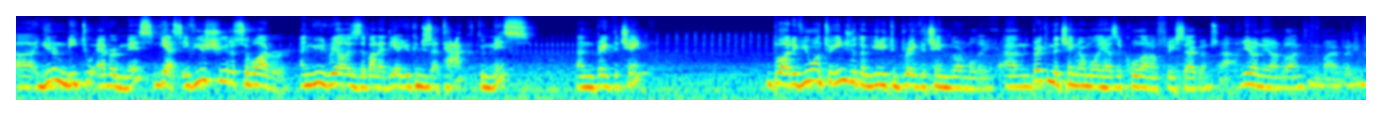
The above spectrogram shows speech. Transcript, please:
Uh, you don't need to ever miss. Yes, if you shoot a survivor and you realize it's a bad idea, you can just attack to miss and break the chain. But if you want to injure them, you need to break the chain normally. And breaking the chain normally has a cooldown of 3 seconds. Nah, you don't need Unrelenting in my opinion.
